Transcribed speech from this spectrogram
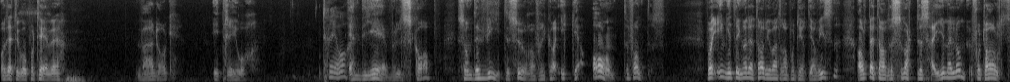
Og dette går på TV hver dag i tre år. Tre år. En djevelskap som det hvite Sør-Afrika ikke ante fantes. For ingenting av dette hadde jo vært rapportert i avisene. Alt dette hadde svarte seg imellom fortalt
